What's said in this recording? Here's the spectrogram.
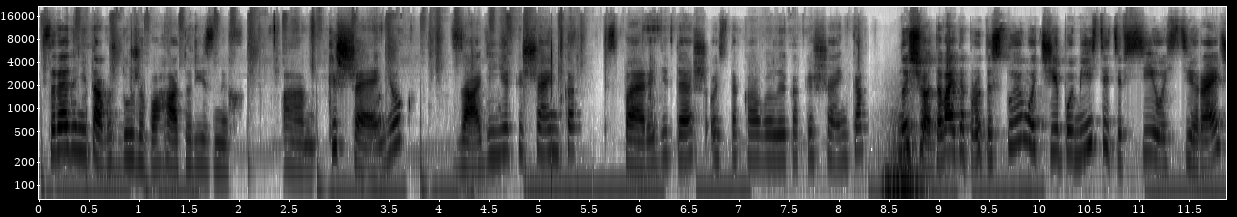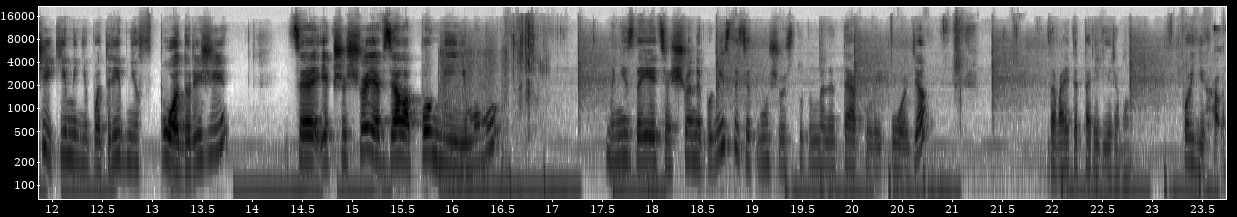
Всередині також дуже багато різних кишеньок. Ззаді є кишенька, спереді теж ось така велика кишенька. Ну що, давайте протестуємо, чи помістяться всі ось ці речі, які мені потрібні в подорожі. Це, якщо що, я взяла по мінімуму. Мені здається, що не поміститься, тому що ось тут у мене теплий одяг. Давайте перевіримо. Поїхали.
